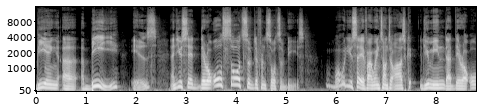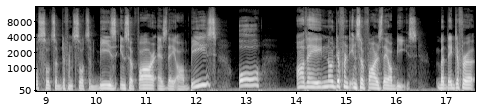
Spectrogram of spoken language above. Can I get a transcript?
being a, a bee is, and you said there are all sorts of different sorts of bees, what would you say if I went on to ask, do you mean that there are all sorts of different sorts of bees insofar as they are bees, or are they no different insofar as they are bees, but they differ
